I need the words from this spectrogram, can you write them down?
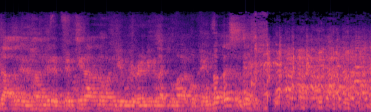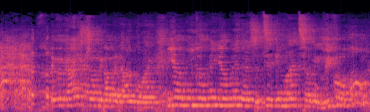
2115. I don't know what year we were in because I do a lot of cocaine. But listen, listen. if a guy's jumping up and down going, yummy, yummy, yummy, there's a dig in my tummy, leave him alone.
